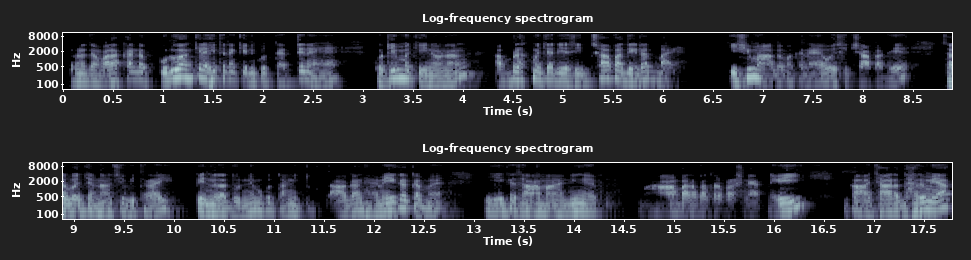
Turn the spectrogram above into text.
එහෙම නැත්නම් වළක්වන්න පුළුවන් කියලා හිතන කෙනෙකුත් ඇත්තේ නැහැ. කොටින්ම කියනවනම් අබ්‍රහ්මචර්ය ශික්ෂාපදයටත් බයයි. කිසිම ආගමක නැහැ ওই ශික්ෂාපදයේ ਸਰවචනාංශි විතරයි පෙන්වලා දුන්නේ. මොකද අනිත් ආගම් හැම එකකම ඒක සාමාන්‍ය මහා බරපතල ප්‍රශ්නයක් නෙවෙයි. ඒක ආචාර ධර්මයක්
